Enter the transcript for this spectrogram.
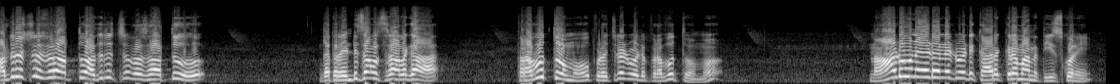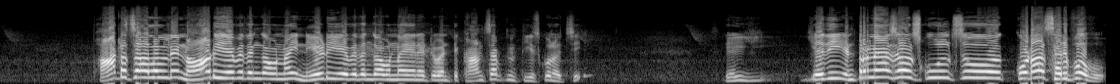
అదృష్టవశాత్తు అదృష్టవశాత్తు గత రెండు సంవత్సరాలుగా ప్రభుత్వము ఇప్పుడు వచ్చినటువంటి ప్రభుత్వము నాడు నేడు అనేటువంటి కార్యక్రమాన్ని తీసుకొని పాఠశాలల్ని నాడు ఏ విధంగా ఉన్నాయి నేడు ఏ విధంగా ఉన్నాయి అనేటువంటి కాన్సెప్ట్ని తీసుకొని వచ్చి ఇది ఇంటర్నేషనల్ స్కూల్స్ కూడా సరిపోవు.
